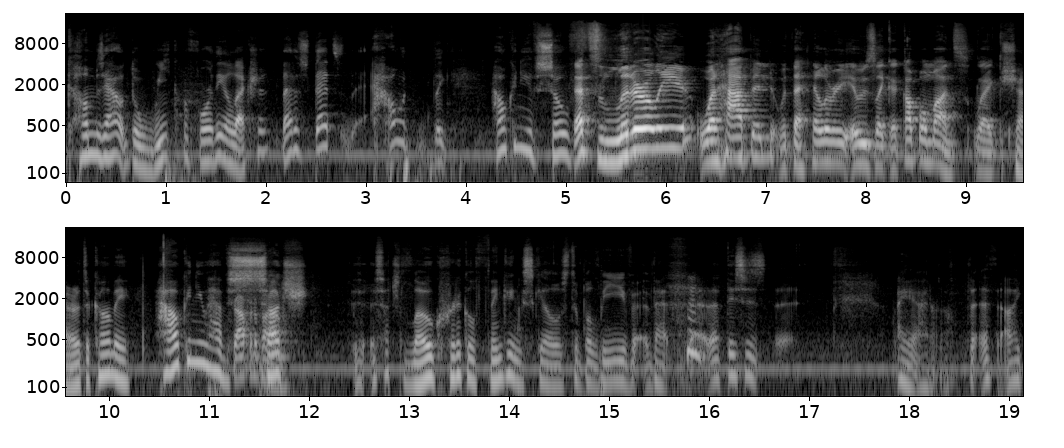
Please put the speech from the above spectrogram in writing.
comes out the week before the election. That is that's how like how can you have so That's literally what happened with the Hillary. It was like a couple months. Like shout out to Comey. How can you have such such low critical thinking skills to believe that that this is uh, I I don't know. Th- th- Like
